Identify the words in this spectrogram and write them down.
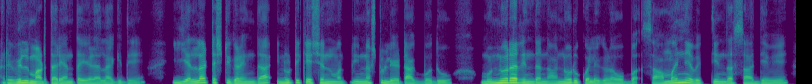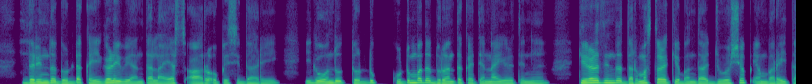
ರಿವೀಲ್ ಮಾಡ್ತಾರೆ ಅಂತ ಹೇಳಲಾಗಿದೆ. ಈ ಎಲ್ಲ ಟೆಸ್ಟ್ಗಳಿಂದ ಇನ್ವಿಟಿಕೇಶನ್ ಮತ್ತು ಇನ್ನಷ್ಟು ಲೇಟ್ ಆಗ್ಬೋದು. ಮುನ್ನೂರರಿಂದ ನಾನ್ನೂರು ಕೊಲೆಗಳ ಒಬ್ಬ ಸಾಮಾನ್ಯ ವ್ಯಕ್ತಿಯಿಂದ ಸಾಧ್ಯವೇ? ಇದರಿಂದ ದೊಡ್ಡ ಕೈಗಳಿವೆ ಅಂತ ಲಾಯರ್ಸ್ ಆರೋಪಿಸಿದ್ದಾರೆ. ಈಗ ಒಂದು ದೊಡ್ಡ ಕುಟುಂಬದ ದುರಂತ ಕಥೆಯನ್ನು ಹೇಳ್ತೀನಿ. ಕೇರಳದಿಂದ ಧರ್ಮಸ್ಥಳಕ್ಕೆ ಬಂದ ಜೋಸೆಫ್ ಎಂಬ ರೈತ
